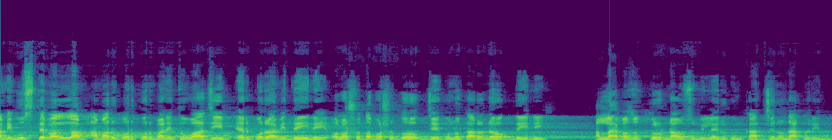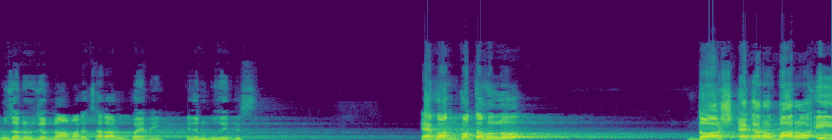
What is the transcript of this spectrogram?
আমি বুঝতে পারলাম, আমার উপর কোরবানি তো ওয়াজিব এরপরে আমি দেই নেই। অলসতাবশত হোক, যে কোনো কারণে হোক, দেই নেই। আল্লাহ হেফাজত করুন, নাউজুবিল্লাহ, এরকম কাজ যেন না করি। বোঝানোর জন্য আমার ছাড়ার উপায় নেই এই জন্য বুঝাই দিচ্ছি। এখন কথা হলো, দশ, এগারো, বারো, এই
